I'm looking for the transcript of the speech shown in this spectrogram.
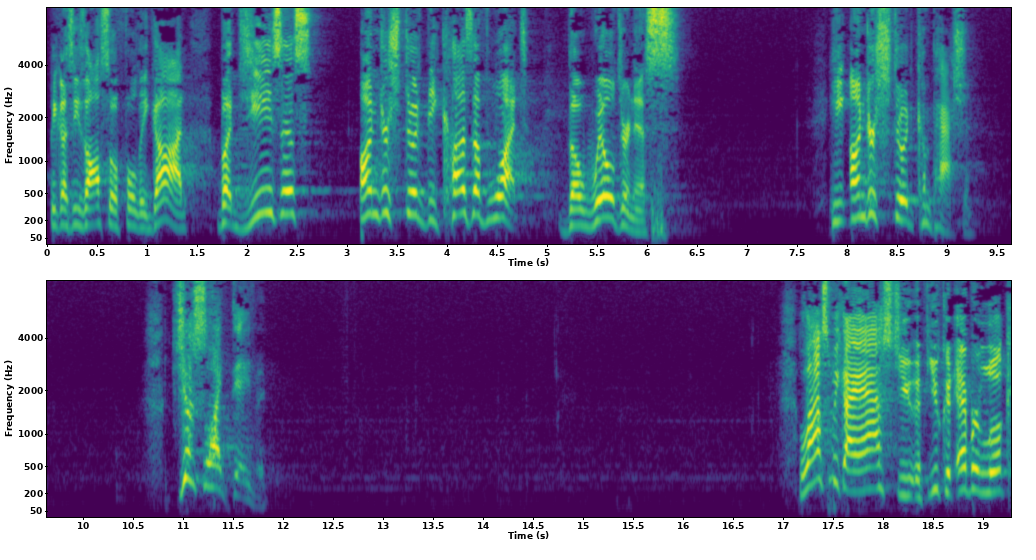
because he's also fully God, but Jesus understood because of what? The wilderness. He understood compassion. Just like David. Last week I asked you if you could ever look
